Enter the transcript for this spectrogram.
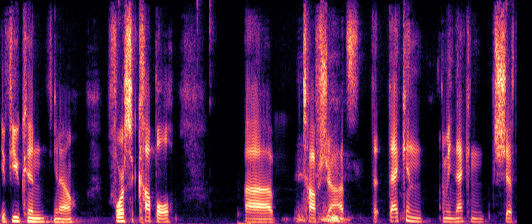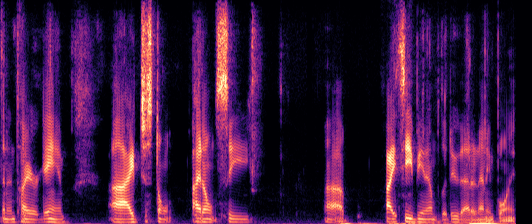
if you can, you know, force a couple uh, tough shots, that that can, I mean, that can shift an entire game. I just don't, I don't see uh, IT being able to do that at any point.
